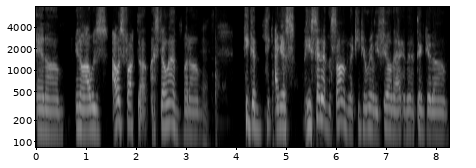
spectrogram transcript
and um, you know, I was I was fucked up. I still am, but um. Yeah. he could he, i guess he said it in the song like he could really feel that. And i think it um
